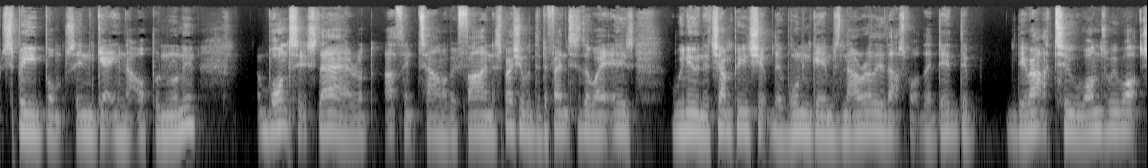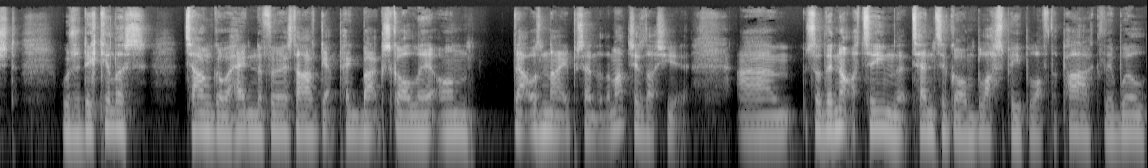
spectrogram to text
speed bumps in getting that up and running. Once it's there, I think Town will be fine, especially with the defences the way it is. We knew in the Championship they won games narrowly. That's what they did. The, the amount of two ones we watched was ridiculous. Town go ahead in the first half, get pegged back, score late on. That was 90% of the matches last year. Um, so they're not a team that tend to go and blast people off the park. They will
